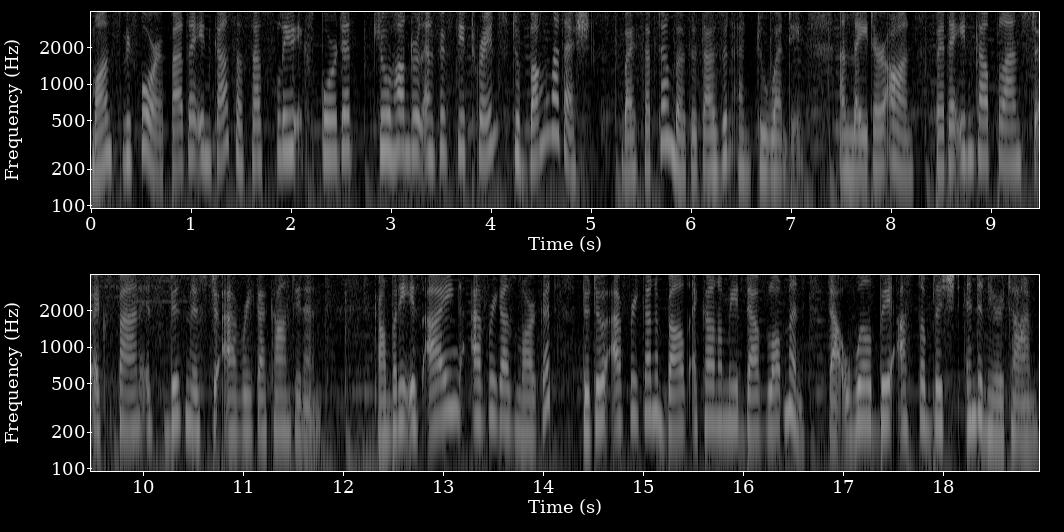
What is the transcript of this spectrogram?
Months before, PT Inka successfully exported 250 trains to Bangladesh by September 2020. And later on, PT Inka plans to expand its business to Africa continent company is eyeing Africa's market due to African Belt Economy Development that will be established in the near time.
